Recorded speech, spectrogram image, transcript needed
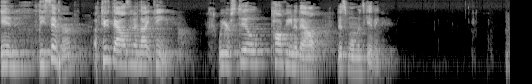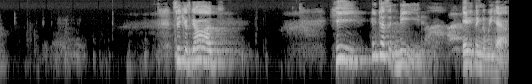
in December of 2019. We are still talking about this woman's giving. See, because God, He He doesn't need anything that we have.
